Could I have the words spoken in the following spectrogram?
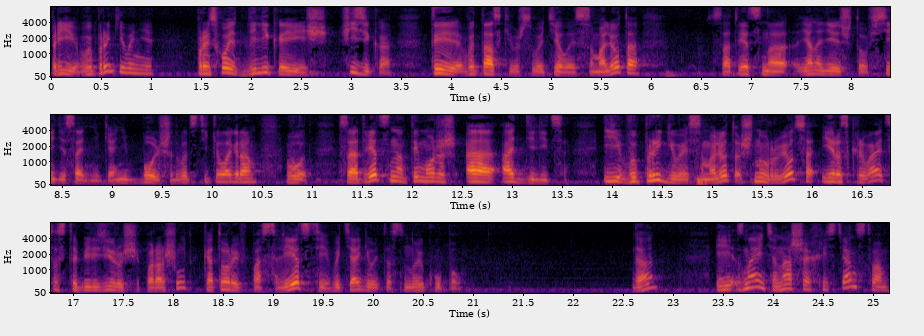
При выпрыгивании происходит великая вещь, физика. Ты вытаскиваешь свое тело из самолета, соответственно, я надеюсь, что все десантники, они больше 20 килограмм, вот. соответственно, ты можешь а, отделиться. И выпрыгивая из самолета, шнур рвется и раскрывается стабилизирующий парашют, который впоследствии вытягивает основной купол. Да? И знаете, наше христианство,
